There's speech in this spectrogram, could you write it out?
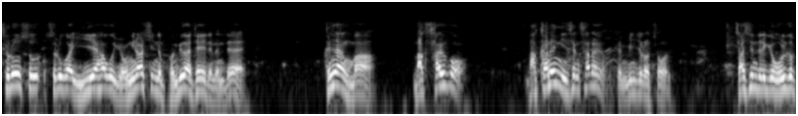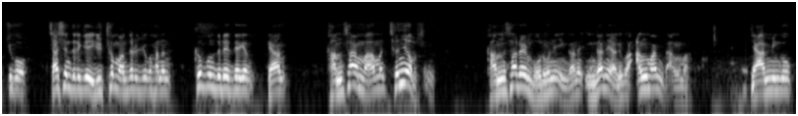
서로, 서, 서로가 이해하고 용인할 수 있는 범위가 되어야 되는데 그냥 막, 막 살고 막 가는 인생 살아요. 민주노총은. 자신들에게 월급 주고 자신들에게 일터 만들어주고 하는 그분들에 대한 감사한 마음은 전혀 없습니다. 감사를 모르는 인간은 인간이 아니고 악마입니다, 악마. 대한민국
